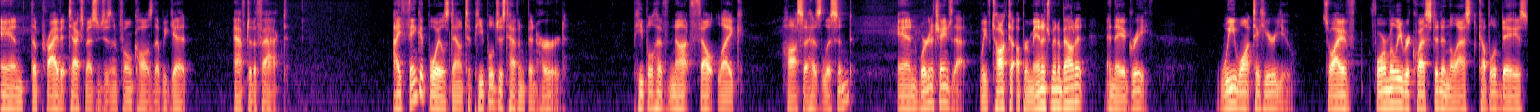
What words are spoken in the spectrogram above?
and the private text messages and phone calls that we get after the fact, I think it boils down to people just haven't been heard people have not felt like HASA has listened, and we're going to change that. We've talked to upper management about it, and they agree. We want to hear you. So I have formally requested in the last couple of days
